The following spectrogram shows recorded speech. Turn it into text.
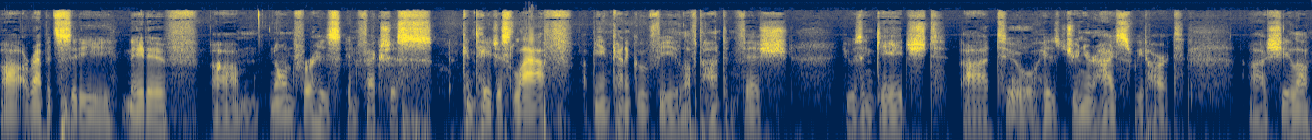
a Rapid City native, um, known for his infectious, contagious laugh, being kind of goofy, loved to hunt and fish. He was engaged uh, to his junior high sweetheart, uh, Sheila.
